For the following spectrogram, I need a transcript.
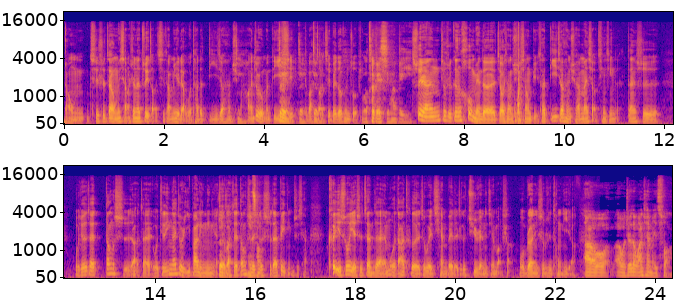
然后我们其实，在我们响声的最早期，咱们也聊过他的第一交响曲嘛，好像就是我们第一期，对吧？早期贝多芬作品，我特别喜欢贝一。虽然就是跟后面的交响曲相比，他第一交响曲还蛮小清新的，但是我觉得在当时啊，在我记得应该就是一八零零年，对吧？在当时的这个时代背景之下，可以说也是站在莫扎特这位前辈的这个巨人的肩膀上。我不知道你是不是同意啊？啊，我啊，我觉得完全没错啊。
